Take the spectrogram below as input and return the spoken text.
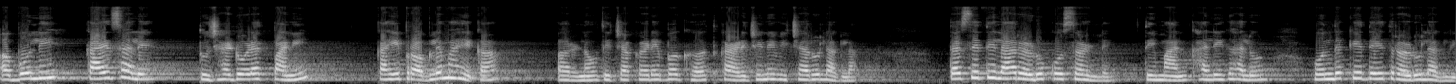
अबोली काय झाले? तुझ्या डोळ्यात पाणी? काही प्रॉब्लेम आहे का? अर्णव तिच्याकडे बघत काळजीने विचारू लागला. तसे तिला रडू कोसळले. ती मान खाली घालून होंदके देत रडू लागली.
